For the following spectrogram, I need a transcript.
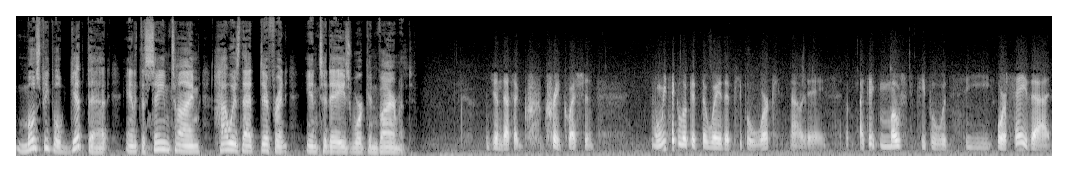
most people get that and at the same time how is that different in today's work environment? Jim, that's a great question when we take a look at the way that people work nowadays, I think most people would see or say that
